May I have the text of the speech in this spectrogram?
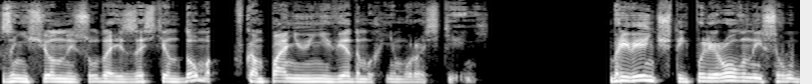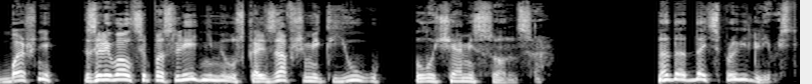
занесенный сюда из-за стен дома в компанию неведомых ему растений. Бревенчатый полированный сруб башни заливался последними ускользавшими к югу лучами солнца. Надо отдать справедливость.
